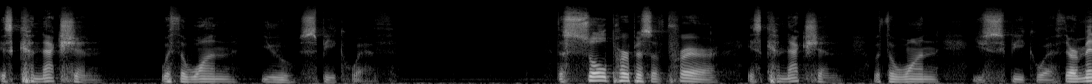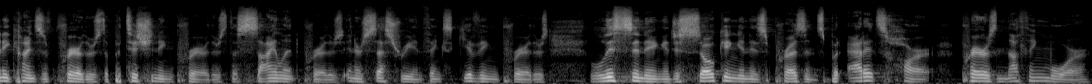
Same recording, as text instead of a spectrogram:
is connection with the one you speak with. The sole purpose of prayer is connection with the one you speak with. There are many kinds of prayer. There's the petitioning prayer, there's the silent prayer, there's intercessory and thanksgiving prayer, there's listening and just soaking in his presence. But at its heart, prayer is nothing more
